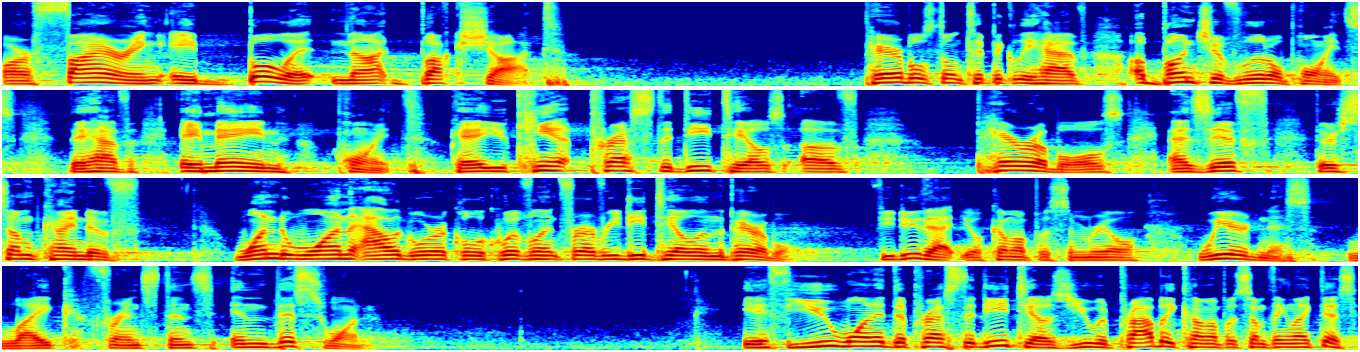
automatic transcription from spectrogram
are firing a bullet, not buckshot. Parables don't typically have a bunch of little points, they have a main point. Okay? You can't press the details of parables as if there's some kind of one to one allegorical equivalent for every detail in the parable. If you do that, you'll come up with some real weirdness, like, for instance, in this one. If you wanted to press the details, you would probably come up with something like this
